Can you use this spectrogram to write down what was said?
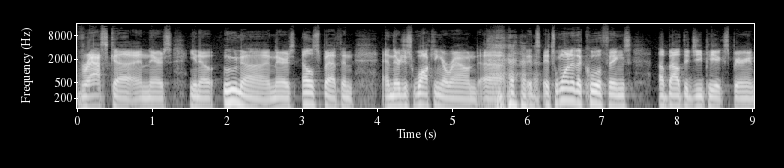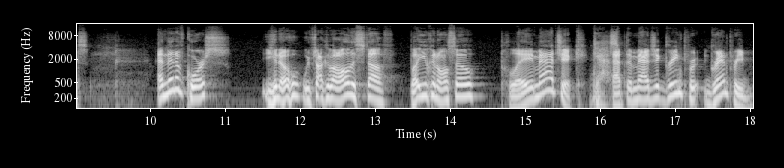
Vraska and there's, you know, Una and there's Elspeth and, and they're just walking around. Uh, it's, it's one of the cool things about the GP experience. And then, of course, you know, we've talked about all this stuff, but you can also play Magic Gasp. at the Magic Green Pr- Grand Prix.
